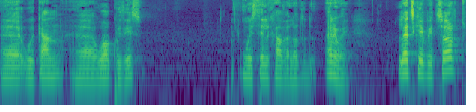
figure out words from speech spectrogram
uh, we can uh, work with this. We still have a lot to do. Anyway let's keep it short.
